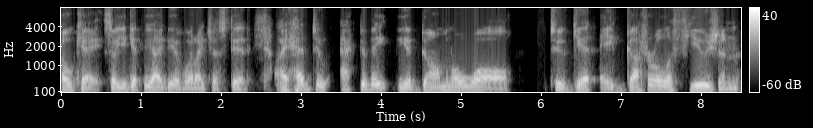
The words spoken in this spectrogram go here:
okay, so you get the idea of what I just did. I had to activate the abdominal wall to get a guttural effusion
